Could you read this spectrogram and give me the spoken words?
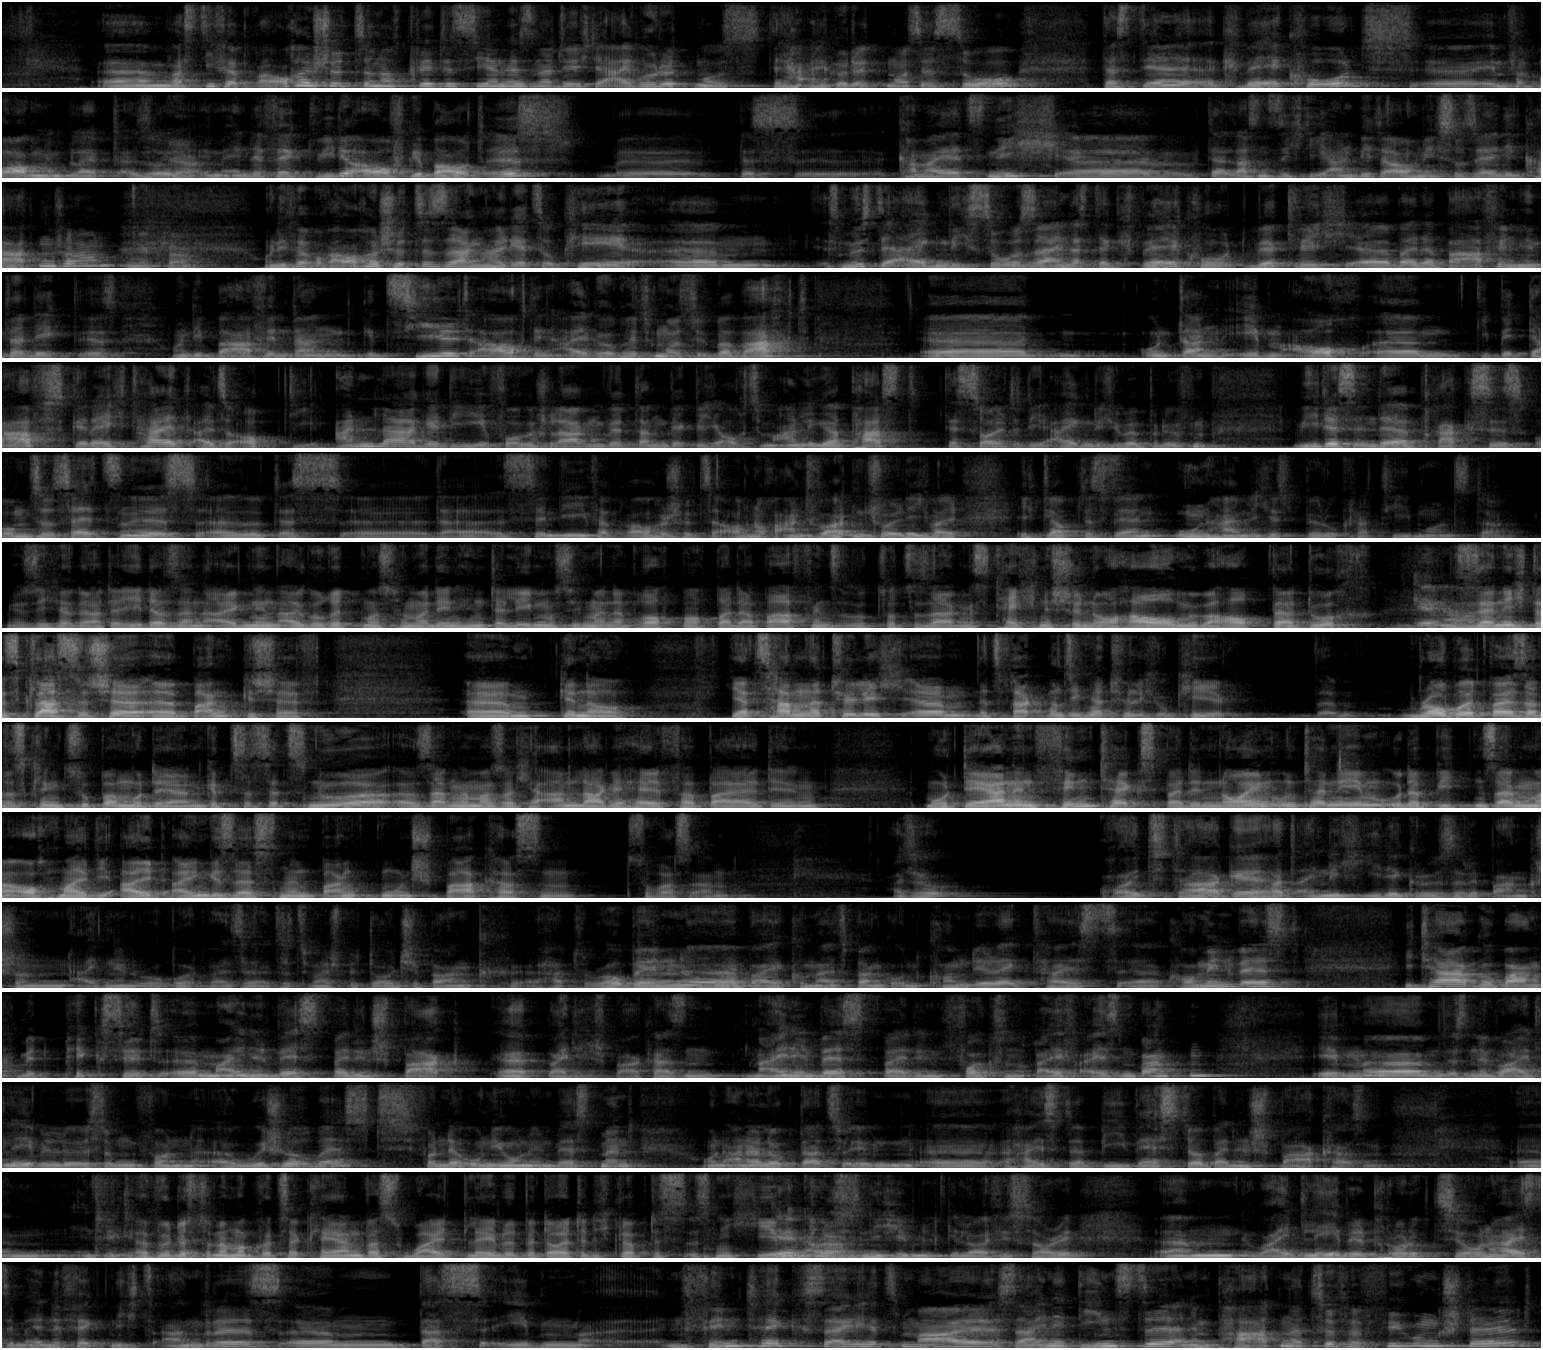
Ähm, was die Verbraucherschützer noch kritisieren, ist natürlich der Algorithmus. Der Algorithmus ist so, dass der Quellcode äh, im Verborgenen bleibt. Also ja. im Endeffekt wieder aufgebaut ist. Äh, das äh, kann man jetzt nicht, äh, da lassen sich die Anbieter auch nicht so sehr in die Karten schauen. Ja, klar. Und die Verbraucherschützer sagen halt jetzt, okay, ähm, es müsste eigentlich so sein, dass der Quellcode wirklich äh, bei der BaFin hinterlegt ist und die BaFin dann gezielt auch den Algorithmus überwacht äh, und dann eben auch ähm, die Bedarfsgerechtheit, also ob die Anlage, die vorgeschlagen wird, dann wirklich auch zum Anleger passt, das sollte die eigentlich überprüfen. Wie das in der Praxis umzusetzen ist, also das, äh, da sind die Verbraucherschützer auch noch Antworten schuldig, weil ich glaube, das wäre ein unheimliches Bürokratiemonster. Ja sicher, da hat ja jeder seinen eigenen Algorithmus, wenn man den hinterlegen muss. Ich meine, da braucht man auch bei der BaFin sozusagen das technische Know-how, um überhaupt da durch. Genau. Das ist ja nicht das klassische äh, Bankgeschäft. Ähm, genau. Jetzt haben natürlich, ähm, jetzt fragt man sich natürlich, okay, ähm, Robo-Advisor, das klingt super modern. Gibt es jetzt nur, äh, sagen wir mal, solche Anlagehelfer bei den modernen Fintechs, bei den neuen Unternehmen oder bieten, sagen wir auch mal, die alteingesessenen Banken und Sparkassen sowas an? Also heutzutage hat eigentlich jede größere Bank schon einen eigenen Robo-Advisor. Also zum Beispiel Deutsche Bank hat Robin, äh, mhm. bei Commerzbank und Comdirect heißt äh, Cominvest. Die Targo Bank mit Pixit, äh, Mein Invest bei den, Spar äh, bei den Sparkassen, Mein Invest bei den Volks- und Raiffeisenbanken. Eben, ähm, das ist eine White-Label-Lösung von äh, Visual West, von der Union Investment und analog dazu eben äh, heißt der B-Vestor bei den Sparkassen ähm, entwickelt. Äh, würdest du noch mal kurz erklären, was White Label bedeutet? Ich glaube, das ist nicht jedem Genau, klar. das ist nicht jedem geläufig, sorry. Ähm, White Label Produktion heißt im Endeffekt nichts anderes, ähm, dass eben ein Fintech, sage ich jetzt mal, seine Dienste einem Partner zur Verfügung stellt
